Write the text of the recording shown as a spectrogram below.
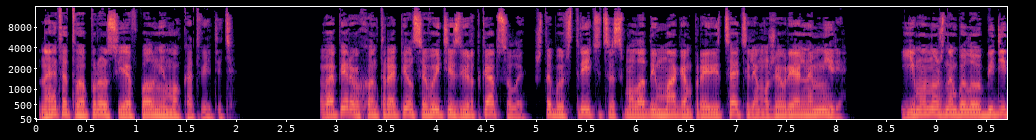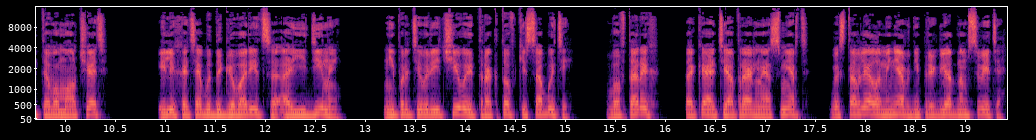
На этот вопрос я вполне мог ответить. Во-первых, он торопился выйти из верткапсулы, чтобы встретиться с молодым магом-прорицателем уже в реальном мире. Ему нужно было убедить того молчать или хотя бы договориться о единой, непротиворечивой трактовке событий. Во-вторых, такая театральная смерть выставляла меня в неприглядном свете,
